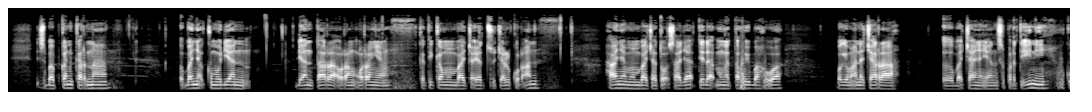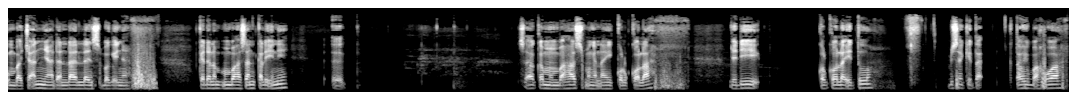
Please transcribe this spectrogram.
disebabkan karena banyak kemudian di antara orang-orang yang ketika membaca ayat suci Al-Quran hanya membaca tok saja tidak mengetahui bahwa bagaimana cara e, bacanya yang seperti ini hukum bacaannya dan lain-lain sebagainya. Ke dalam pembahasan kali ini e, saya akan membahas mengenai kolkola. Jadi kolkola itu bisa kita ketahui bahwa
